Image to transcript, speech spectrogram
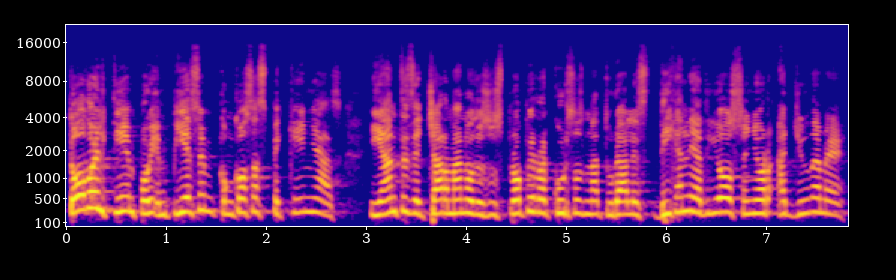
Todo el tiempo empiecen con cosas pequeñas y antes de echar mano de sus propios recursos naturales, díganle a Dios, Señor, ayúdame.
